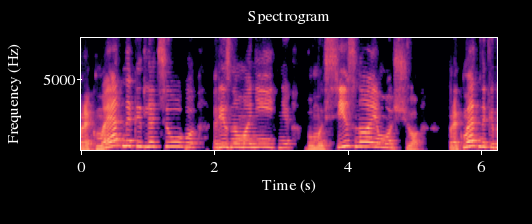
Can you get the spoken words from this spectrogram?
прикметники для цього різноманітні, бо ми всі знаємо, що прикметники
